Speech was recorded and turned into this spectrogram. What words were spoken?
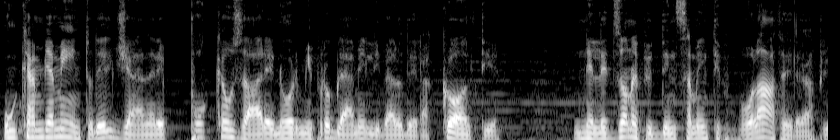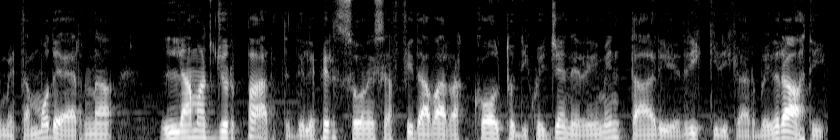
un cambiamento del genere può causare enormi problemi a livello dei raccolti. Nelle zone più densamente popolate della prima età moderna, la maggior parte delle persone si affidava al raccolto di quei generi alimentari ricchi di carboidrati,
